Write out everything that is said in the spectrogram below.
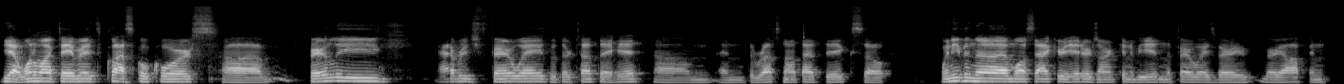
Yeah, one of my favorites, classical course. Uh, fairly average fairways, but they're tough to hit, um, and the rough's not that thick. So when even the most accurate hitters aren't going to be hitting the fairways very, very often,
